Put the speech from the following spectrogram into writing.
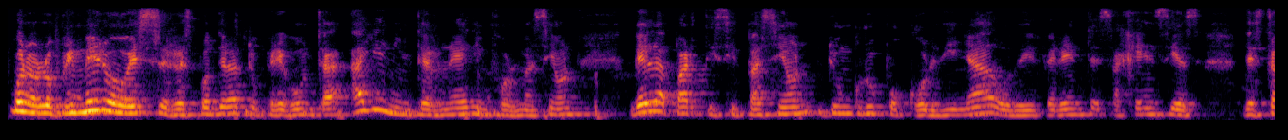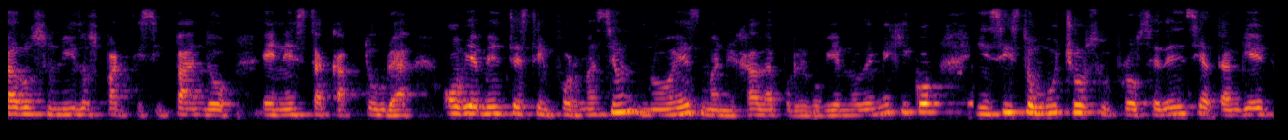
Bueno, lo primero es responder a tu pregunta. Hay en Internet información de la participación de un grupo coordinado de diferentes agencias de Estados Unidos participando en esta captura. Obviamente esta información no es manejada por el gobierno de México. Insisto mucho, su procedencia también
